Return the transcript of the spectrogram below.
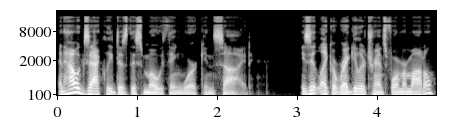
And how exactly does this Mo thing work inside? Is it like a regular transformer model?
